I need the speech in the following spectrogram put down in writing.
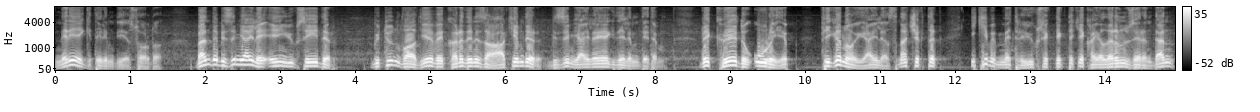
Nereye gidelim diye sordu. Ben de bizim yayla en yükseğidir. Bütün vadiye ve Karadeniz'e hakimdir. Bizim yaylaya gidelim dedim. Ve köye de uğrayıp Figano yaylasına çıktık. 2000 metre yükseklikteki kayaların üzerinden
